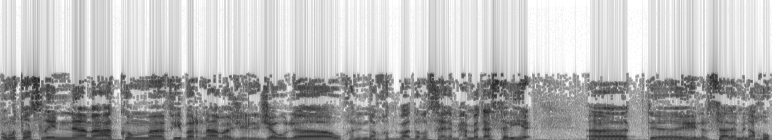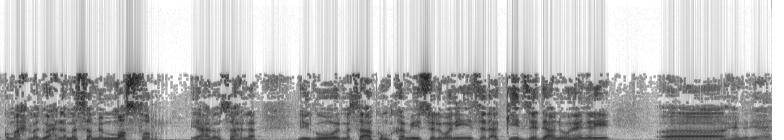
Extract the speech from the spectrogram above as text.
ومتواصلين معكم في برنامج الجولة وخلينا ناخذ بعض الرسائل محمد على السريع. آه، هنا رسالة من أخوكم أحمد وأحلى مسا من مصر. يا هلا وسهلا. يقول مساكم خميس الونيس الأكيد زيدان وهنري. آه هنري إيه؟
